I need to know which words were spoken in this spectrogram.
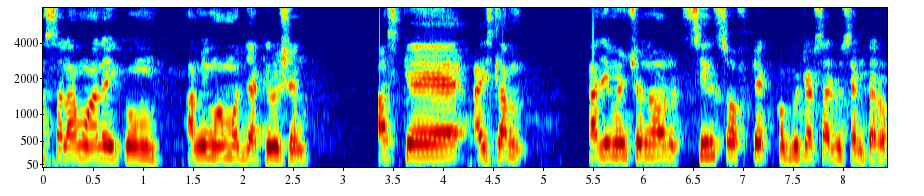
আসসালামু আলাইকুম, আমি মোহাম্মদ জাকির হোসেন। আজকে ইসলাম কাজী মেনশনের সিল সফটেক কম্পিউটার সার্ভিস সেন্টারও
